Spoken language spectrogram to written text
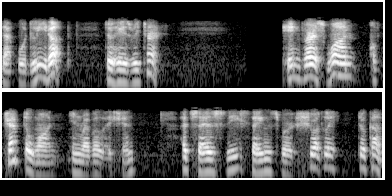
that would lead up to his return. In verse 1 of chapter 1 in Revelation, it says these things were shortly to come,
